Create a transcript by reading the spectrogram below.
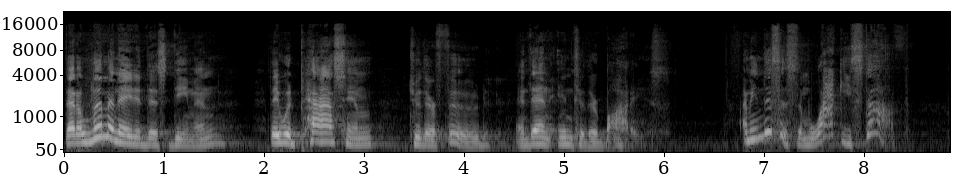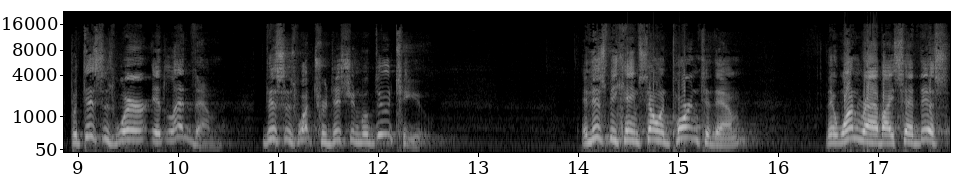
that eliminated this demon, they would pass him to their food and then into their bodies. I mean, this is some wacky stuff. But this is where it led them. This is what tradition will do to you. And this became so important to them that one rabbi said this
